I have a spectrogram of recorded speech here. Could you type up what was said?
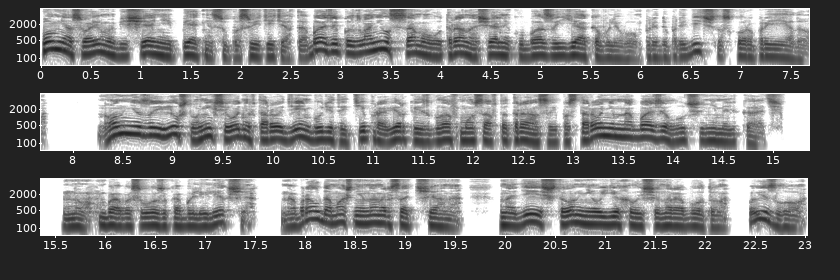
Помня о своем обещании пятницу посвятить автобазе, позвонил с самого утра начальнику базы Яковлеву предупредить, что скоро приеду. Но он мне заявил, что у них сегодня второй день будет идти проверка из глав Мосавтотранса, и посторонним на базе лучше не мелькать. Ну, баба с возу кобыли легче. Набрал домашний номер Сатчана, надеясь, что он не уехал еще на работу. Повезло.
